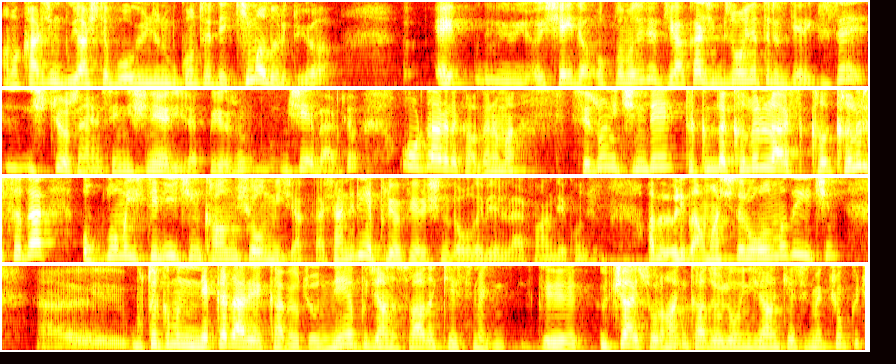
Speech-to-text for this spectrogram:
ama kardeşim bu yaşta bu oyuncunun bu kontratı kim alır diyor. E, şey de Oklahoma'da diyor ki ya kardeşim biz oynatırız gerekirse istiyorsan yani senin işine yarayacak biliyorsun bir şey ver diyor. Orada arada kaldılar ama sezon içinde takımda kalırlar kal- kalırsa da Oklahoma istediği için kalmış olmayacaklar. Sen dedin ya playoff yarışında olabilirler falan diye konuşuyorsun. Abi öyle bir amaçları olmadığı için e, bu takımın ne kadar rekabet ne yapacağını sahada kestirmek, 3 ay sonra hangi kadroyla oynayacağını kestirmek çok güç.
